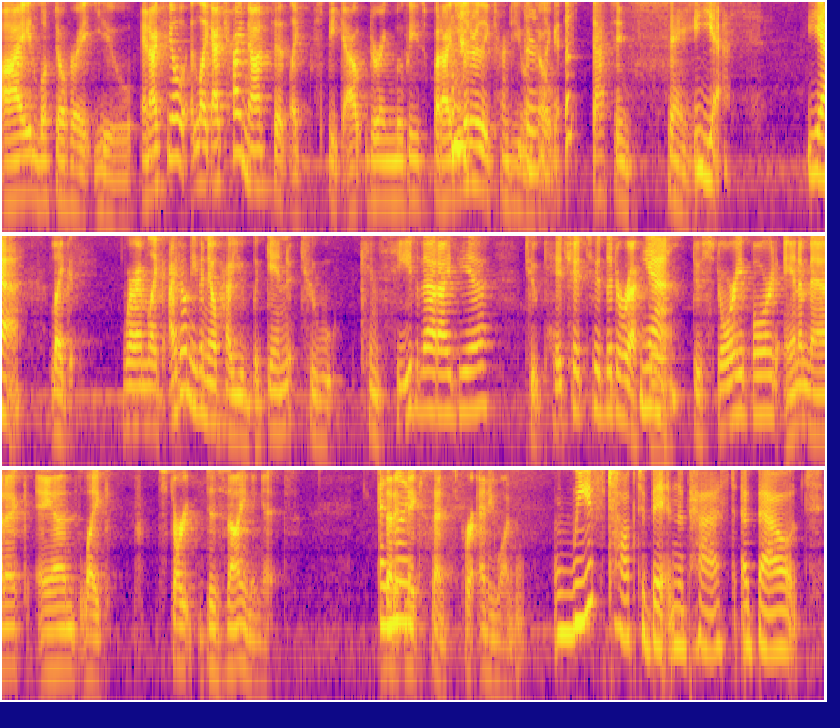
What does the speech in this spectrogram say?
I looked over at you, and I feel like I try not to like speak out during movies, but I literally turned to you and go, like a- "That's insane!" Yes. Yeah. Like where I'm like, I don't even know how you begin to conceive that idea, to pitch it to the director, Yeah. do storyboard, animatic, and like start designing it. And that like it makes sense for anyone. we've talked a bit in the past about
